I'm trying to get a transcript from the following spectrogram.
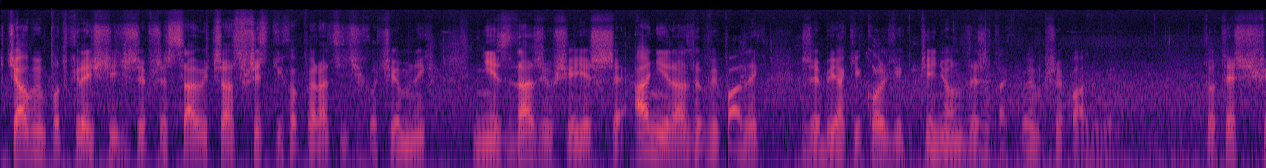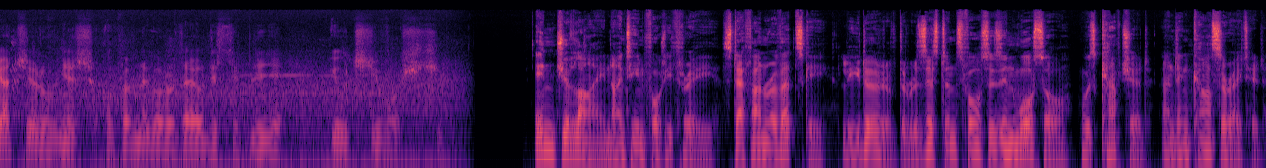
Chciałbym podkreślić, że przez cały czas wszystkich operacji cichociemnych nie zdarzył się jeszcze ani razu wypadek, żeby jakiekolwiek pieniądze, że tak powiem, przepadły. To też świadczy również o pewnego rodzaju dyscyplinie i uczciwości. In July 1943, Stefan Rowecki, leader of the resistance forces in Warsaw, was captured and incarcerated.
